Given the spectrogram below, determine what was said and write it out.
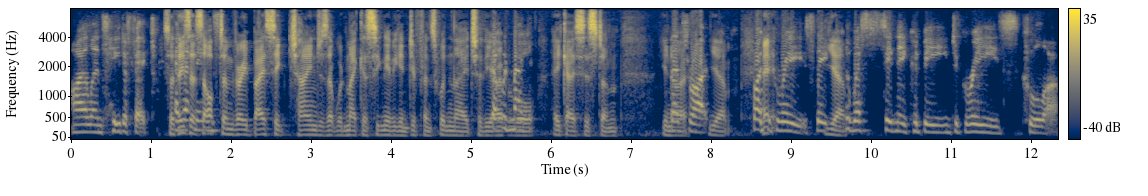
island heat effect. So And these are often very basic changes that would make a significant difference, wouldn't they, to the would make- overall ecosystem? You know, That's right. Yeah, by And- degrees. The, yeah. the West Sydney could be degrees cooler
